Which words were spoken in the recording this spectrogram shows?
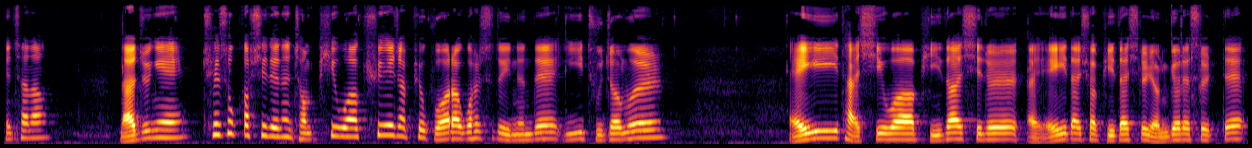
괜찮아? 나중에 최소값이 되는 점 P와 Q의 좌표 구하라고 할 수도 있는데 이 두 점을 A-와 B-를 A-와 B-를 연결했을 때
